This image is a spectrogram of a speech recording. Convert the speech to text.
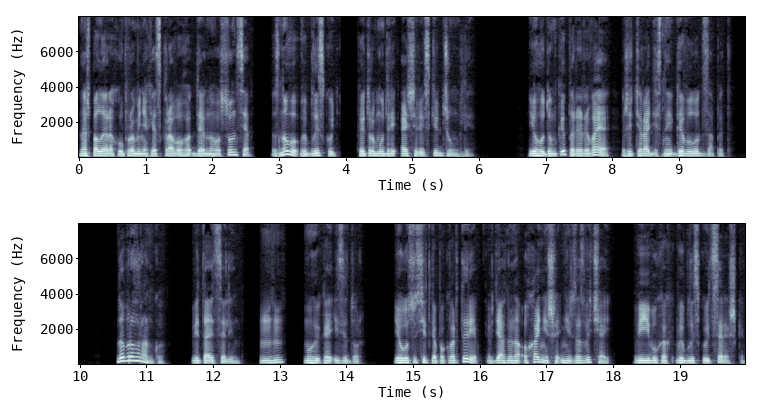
На шпалерах у промінях яскравого денного сонця знову виблискують хитромудрі ешерівські джунглі. Його думки перериває життєрадісний геволот запит. Доброго ранку. вітається Лін. Угу мугикає Ізідор. Його сусідка по квартирі вдягнена охайніше, ніж зазвичай, в її вухах виблискують сережки.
